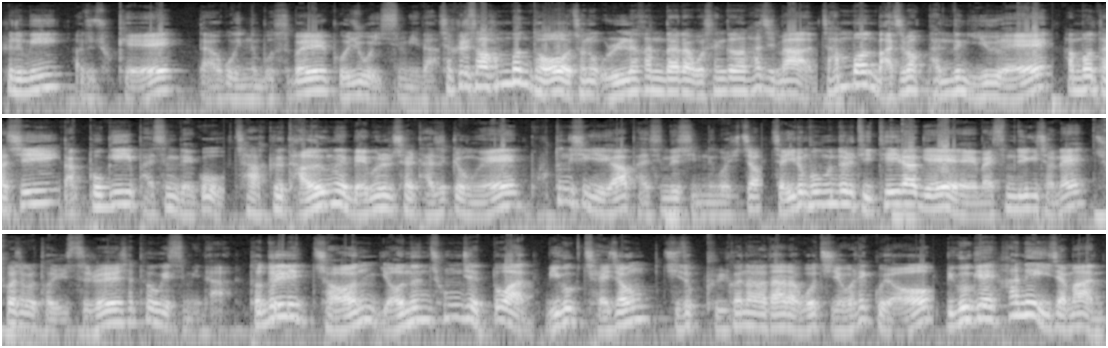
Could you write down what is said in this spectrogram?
흐름이 아주 좋게 나오고 있는 모습을 보여주고 있습니다. 자, 그래서 한 번 더 저는 올라간다라고 생각은 하지만 한 번 마지막 반등 이후에 한 번 다시 낙폭이 발생되고 자, 그 다음에 매물을 잘 다질 경우에 폭등 시기가 발생될 수 있는 것이죠. 자, 이런 부분들을 디테일하게 말씀드리기 전에 추가적으로 더 뉴스를 살펴보겠습니다. 더들리 전 연은 총재 또한 미국 재정 지속 불가능하다라고 지적을 했고요. 미국의 한해 이자만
